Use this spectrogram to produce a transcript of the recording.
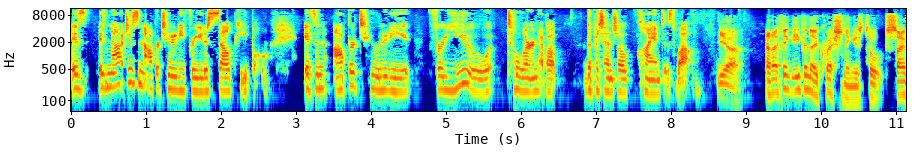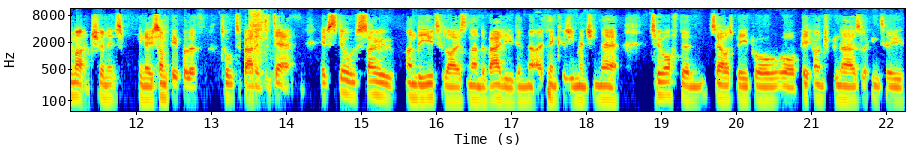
is is not just an opportunity for you to sell people. It's an opportunity for you to learn about the potential client as well. Yeah. And I think even though questioning is talked so much and it's, you know, some people have talked about it to death, it's still so underutilized and undervalued in that I think, as you mentioned there, too often salespeople or entrepreneurs looking to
